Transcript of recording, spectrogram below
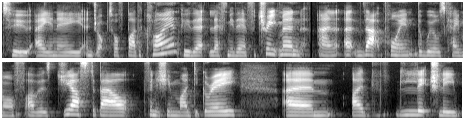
to A&E and dropped off by the client who left me there for treatment and at that point the wheels came off I was just about finishing my degree um, I'd literally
